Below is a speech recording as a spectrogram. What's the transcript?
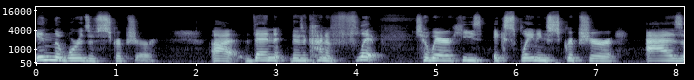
in the words of scripture, uh, then there's a kind of flip to where he's explaining scripture as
